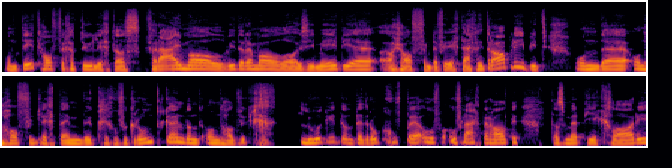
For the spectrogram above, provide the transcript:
Und dort hoffe ich natürlich, dass für einmal, wieder einmal, unsere Medienschaffenden vielleicht ein bisschen dranbleiben und, äh, und hoffentlich dem wirklich auf den Grund gehen und, und halt wirklich schauen und den Druck auf, auf, aufrechterhalten, dass wir die klare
